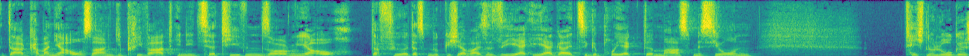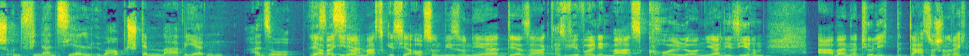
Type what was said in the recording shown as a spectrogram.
Da kann man ja auch sagen, die Privatinitiativen sorgen ja auch dafür, dass möglicherweise sehr ehrgeizige Projekte, Mars-Missionen, technologisch und finanziell überhaupt stemmbar werden. Also ja, aber Elon ja Musk ist ja auch so ein Visionär, der sagt, also wir wollen den Mars kolonialisieren. Aber natürlich, da hast du schon recht,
